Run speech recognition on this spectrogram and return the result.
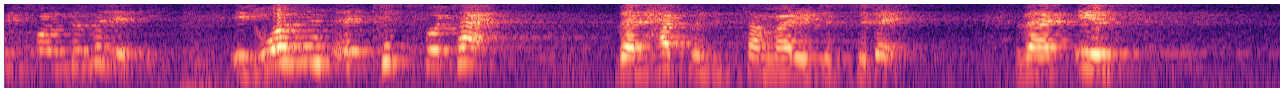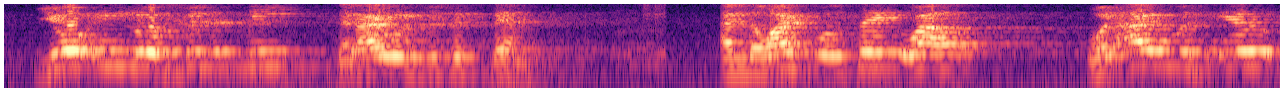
responsibility. It wasn't a tit for tat that happens in some marriages today. That if your in-laws visit me, then I will visit them. And the wife will say, well, when I was ill,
